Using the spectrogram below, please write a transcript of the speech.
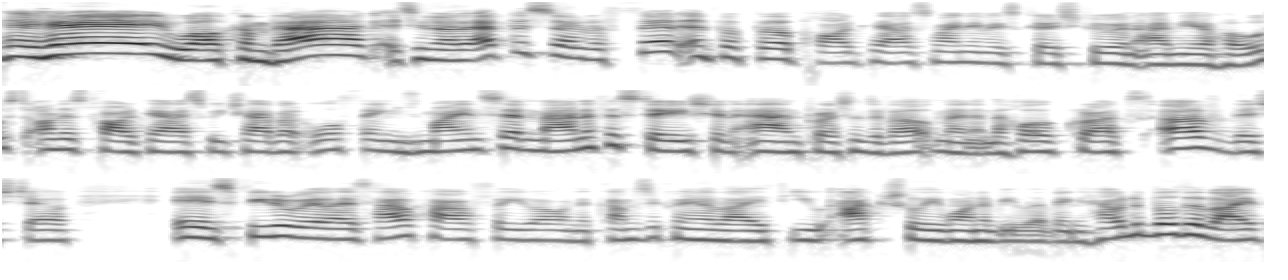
Hey, hey, welcome back It's another episode of the Fit and Fulfill podcast. My name is Khushbu and I'm your host. On this podcast, we chat about all things mindset, manifestation, and personal development. And the whole crux of this show is for you to realize how powerful you are when it comes to creating a life you actually want to be living, how to build a life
